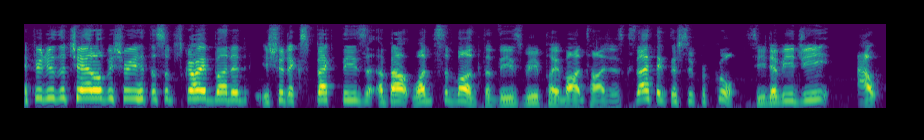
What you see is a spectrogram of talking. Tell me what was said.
If you're new to the channel, be sure you hit the subscribe button. You should expect these about once a month of these replay montages because I think they're super cool. CWG out.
